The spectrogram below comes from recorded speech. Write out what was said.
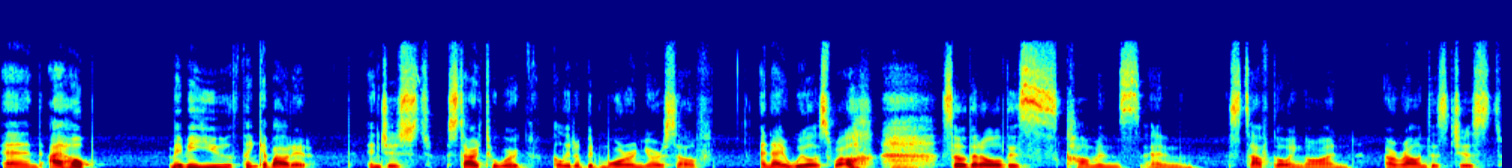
And I hope maybe you think about it and just start to work a little bit more on yourself. And I will as well. so that all these comments and stuff going on around us just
